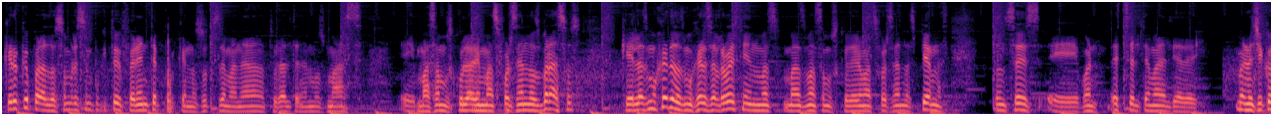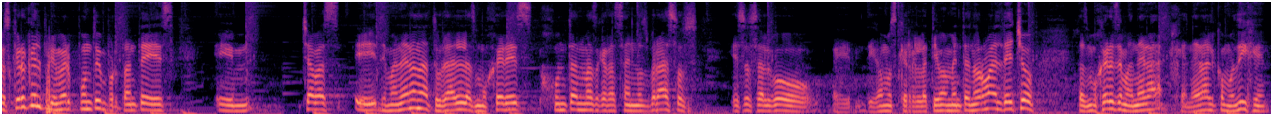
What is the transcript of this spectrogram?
Creo que para los hombres es un poquito diferente porque nosotros de manera natural tenemos más eh, masa muscular y más fuerza en los brazos que las mujeres. Las mujeres al revés tienen más, más masa muscular y más fuerza en las piernas. Entonces, eh, bueno, este es el tema del día de hoy. Bueno chicos, creo que el primer punto importante es, em, chavas, eh, de manera natural las mujeres juntan más grasa en los brazos. Eso es algo, digamos que relativamente normal. De hecho, las mujeres de manera general, como dije,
